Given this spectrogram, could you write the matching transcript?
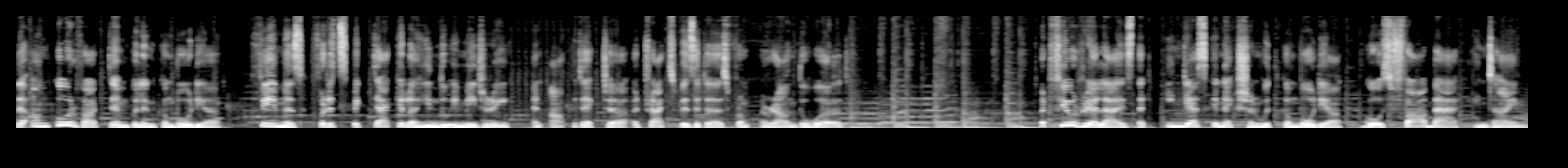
The Angkor Wat temple in Cambodia, famous for its spectacular Hindu imagery and architecture, attracts visitors from around the world. But few realize that India's connection with Cambodia goes far back in time.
